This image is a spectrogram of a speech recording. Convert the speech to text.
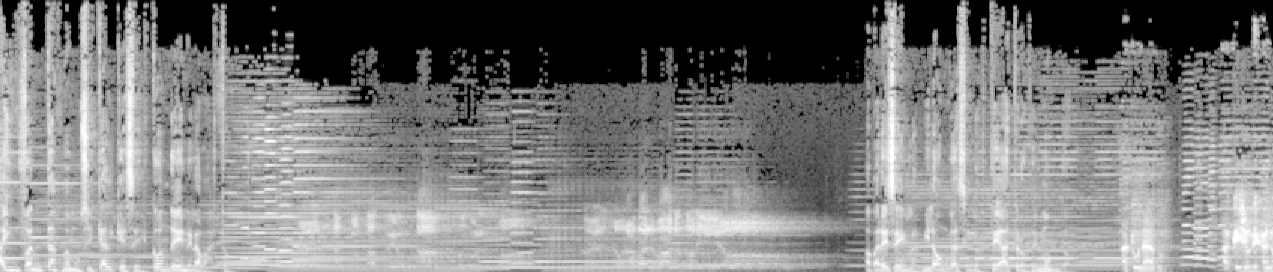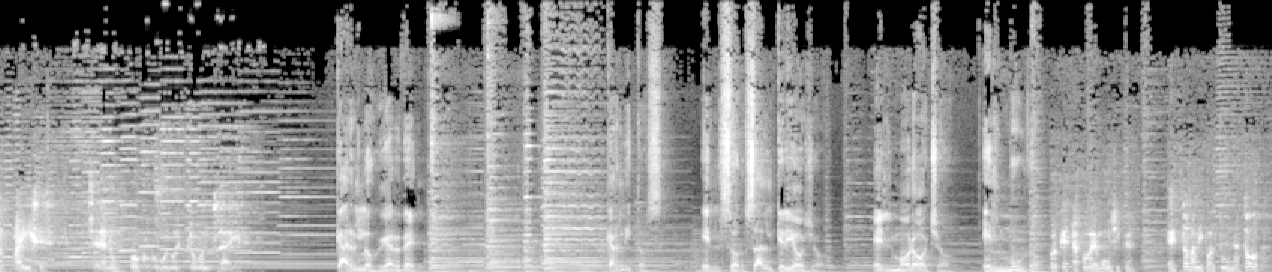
hay un fantasma musical que se esconde en el abasto. Aparece en las milongas y los teatros del mundo. A tu lado, aquellos lejanos países serán un poco como nuestro Buenos Aires. Carlos Gardel. Carlitos, el zorzal criollo, el morocho el mudo. Porque esta pobre música es toda mi fortuna, toda.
